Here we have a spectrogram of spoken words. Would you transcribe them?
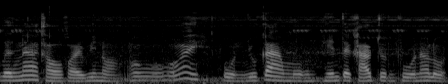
เบิ่งหน้าเขาคอยพี่น้อง โอ้ยฝุ่นอยู่กลางมุง เห็นแต่ขาวจนพูน่าโหลด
